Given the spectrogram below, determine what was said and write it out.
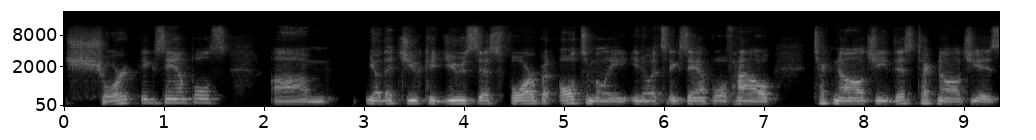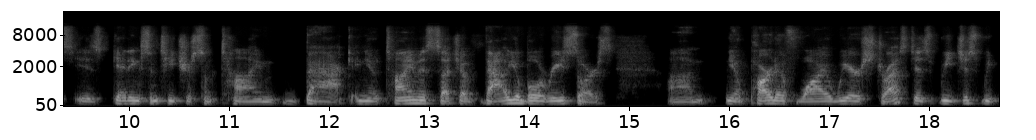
short examples um, you know that you could use this for. But ultimately you know it's an example of how technology this technology is is getting some teachers some time back. And you know time is such a valuable resource um, you know part of why we are stressed is we just we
